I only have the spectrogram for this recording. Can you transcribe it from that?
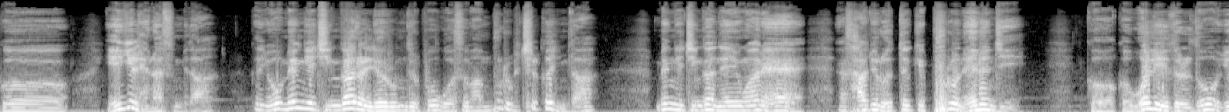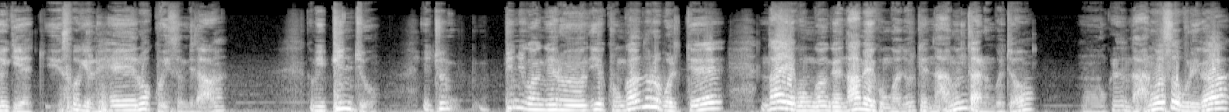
그, 얘기를 해놨습니다. 요 맹리 진가를 여러분들 보고서만 무릎을 칠 것입니다. 맹리 진가 내용 안에 사주를 어떻게 풀어내는지, 그, 그 원리들도 여기에 소개를 해 놓고 있습니다. 그럼 이 빈주, 이 좀, 빈주 관계는 이 공간으로 볼 때 나의 공간과 남의 공간 이렇게 나눈다는 거죠. 어, 그래서 나눠서 우리가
